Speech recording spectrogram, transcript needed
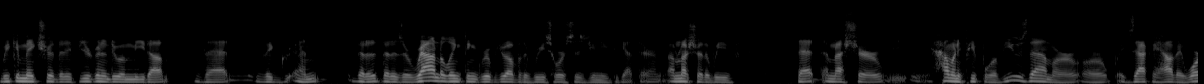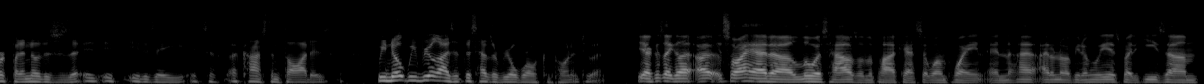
we can make sure that if you're going to do a meetup, that the and that that is around a LinkedIn group, you have the resources you need to get there. I'm not sure that we've that I'm not sure how many people have used them or, or exactly how they work, but I know this is a it, it, is a it's a, a constant thought. Is we know we realize that this has a real world component to it. Yeah, because like, uh, so I had uh, Lewis Howes on the podcast at one point, and I, I don't know if you know who he is, but he's um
